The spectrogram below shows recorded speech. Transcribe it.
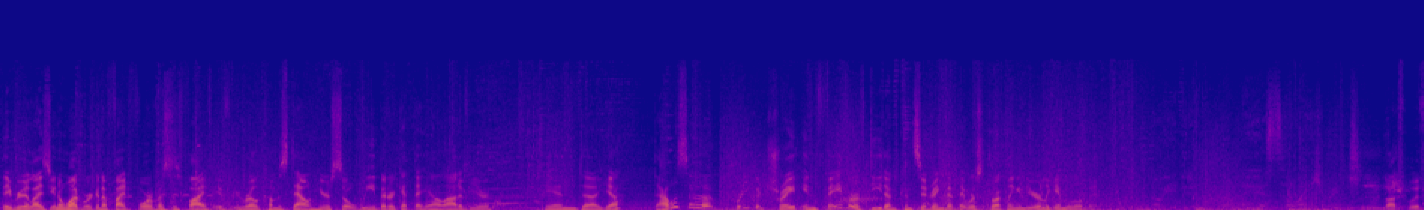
they realize, you know what, we're going to fight 4 versus 5 if Yrel comes down here, so we better get the hell out of here. And uh, yeah, that was a pretty good trade in favor of D-Dung, considering that they were struggling in the early game a little bit. But with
